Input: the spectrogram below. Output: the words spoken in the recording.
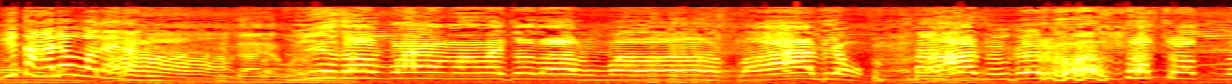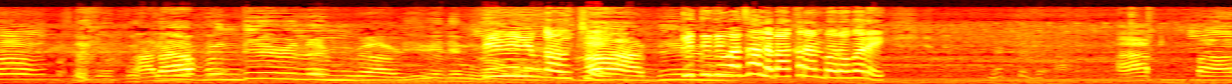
इथं आल्यावर बोलायला लागलं. इथं बाळ मामाचं दारू आल्यो बा- डुगर बोलतात आणि आपण देवी लिमगाव देवी लिमगावचे देवी किती दिवस झालं बाकरांबरोबर आहे? आता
